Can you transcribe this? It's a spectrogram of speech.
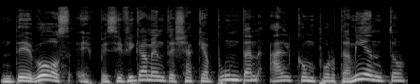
de voz específicamente, ya que apuntan al comportamiento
